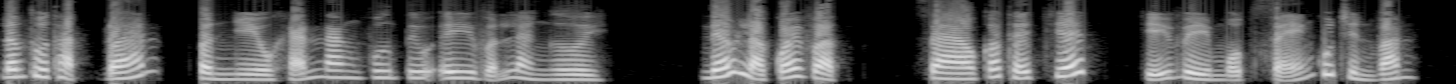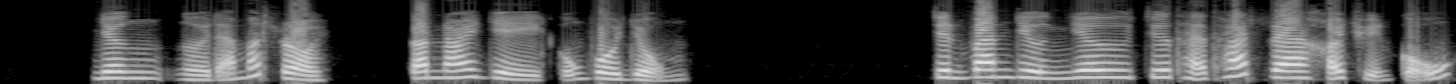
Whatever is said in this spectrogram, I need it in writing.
lâm thu thạch đoán phần nhiều khả năng vương tiêu y vẫn là người. Nếu là quái vật, sao có thể chết chỉ vì một xẻng của trình văn. Nhưng người đã mất rồi, có nói gì cũng vô dụng. Trình văn dường như chưa thể thoát ra khỏi chuyện cũ.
